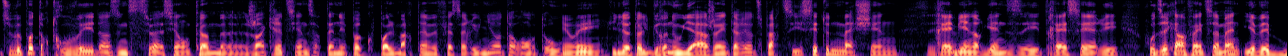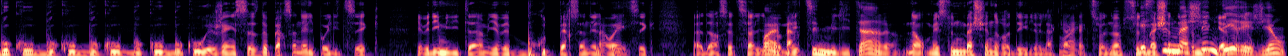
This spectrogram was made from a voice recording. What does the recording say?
tu veux pas te retrouver dans une situation comme euh, Jean Chrétien d'une certaine époque où Paul Martin avait fait sa réunion à Toronto. Eh oui. Puis là, tu as le grenouillage à l'intérieur du parti. C'est une machine très bien organisée, très serrée. faut dire qu'en fin de semaine, il y avait beaucoup, beaucoup, beaucoup, beaucoup, beaucoup, et j'insiste, de personnel politique. Il y avait des militants, mais il y avait beaucoup de personnel Ah politique euh, dans cette Pas salle-là. un Mais- parti de militants, là. non, mais c'est une machine rodée, là, la CAQ Ouais. actuellement. C'est une machine une de machine des régions.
